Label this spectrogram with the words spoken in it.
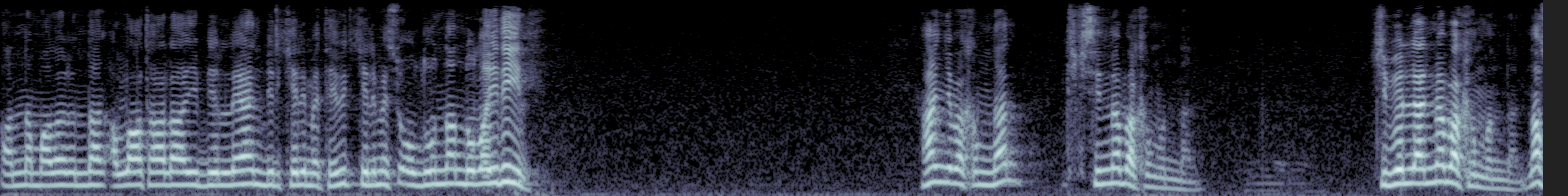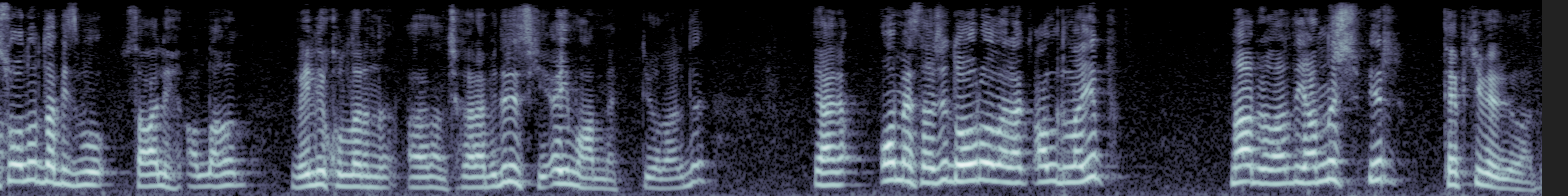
anlamalarından allah Teala'yı birleyen bir kelime, tevhid kelimesi olduğundan dolayı değil. Hangi bakımdan? Tiksinme bakımından. Kibirlenme bakımından. Nasıl olur da biz bu salih Allah'ın veli kullarını aradan çıkarabiliriz ki? Ey Muhammed diyorlardı. Yani o mesajı doğru olarak algılayıp ne yapıyorlardı? Yanlış bir tepki veriyorlardı.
